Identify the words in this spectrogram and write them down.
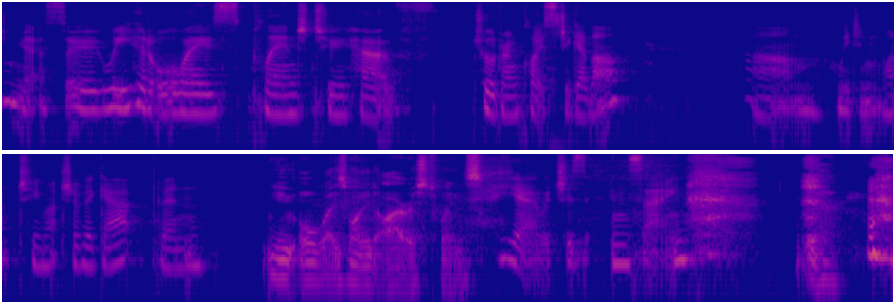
Yeah, so we had always planned to have children close together. Um, we didn't want too much of a gap, and You always wanted Irish twins. yeah, which is insane. Yeah.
